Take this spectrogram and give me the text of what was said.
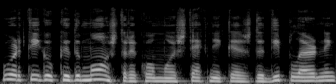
o artigo que demonstra como as técnicas de deep learning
